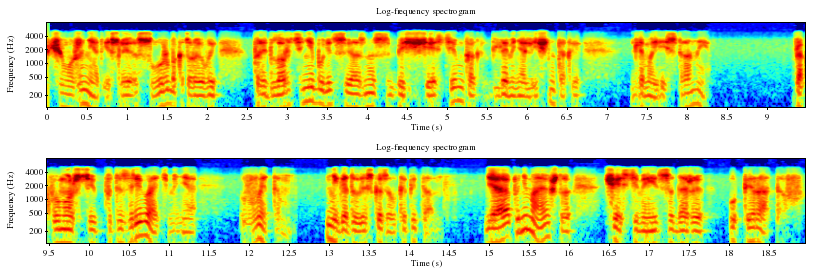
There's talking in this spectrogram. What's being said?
Почему же нет, если служба, которую вы предложите, не будет связано с бесчестием как для меня лично, так и для моей страны. Как вы можете подозревать меня в этом? Негодуя сказал капитан. Я понимаю, что честь имеется даже у пиратов.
